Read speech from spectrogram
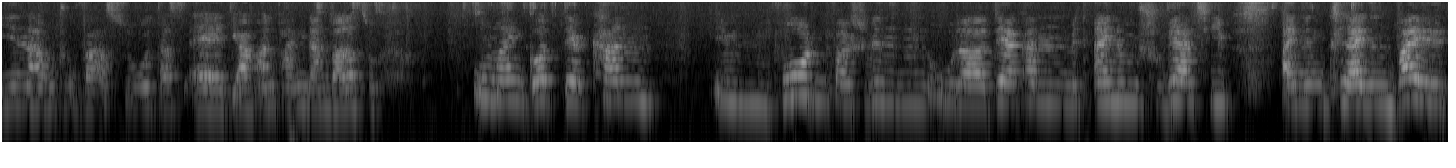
in Naruto war es so, dass äh, die am Anfang dann war das so, oh mein Gott, der kann im Boden verschwinden oder der kann mit einem Schwerthieb einen kleinen Wald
